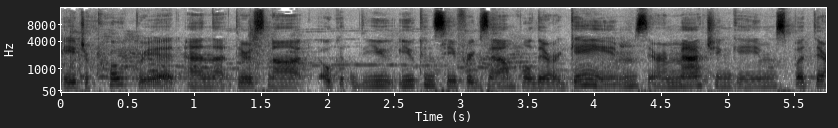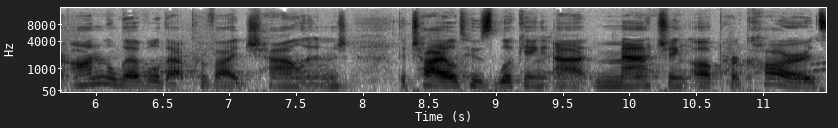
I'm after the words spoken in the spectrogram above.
age appropriate and that there's not, you, you can see for example there are games, there are matching games, but they're on the level that provide challenge. The child who's looking at matching up her cards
